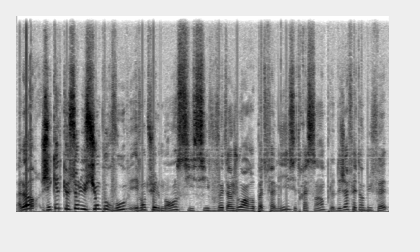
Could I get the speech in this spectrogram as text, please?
Alors, j'ai quelques solutions pour vous, éventuellement, si, si, vous faites un jour un repas de famille, c'est très simple. Déjà, faites un buffet,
